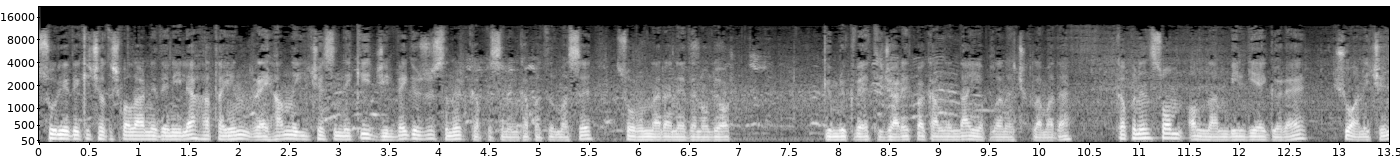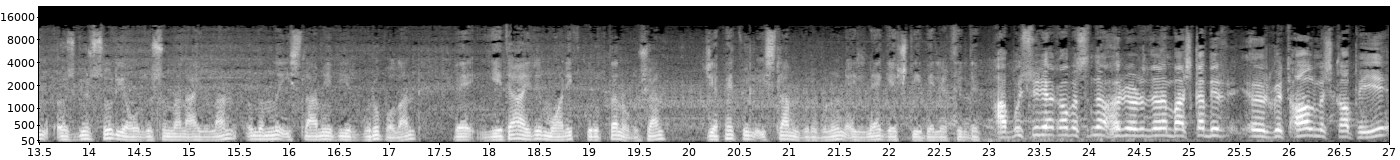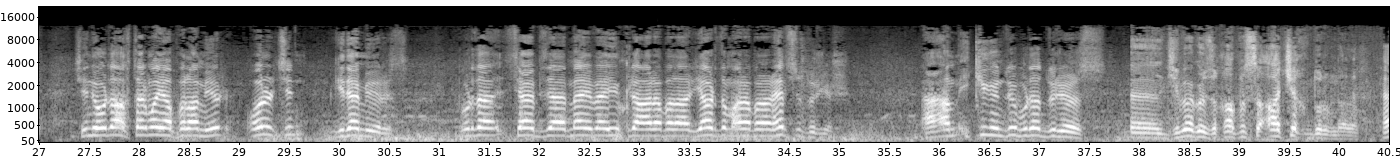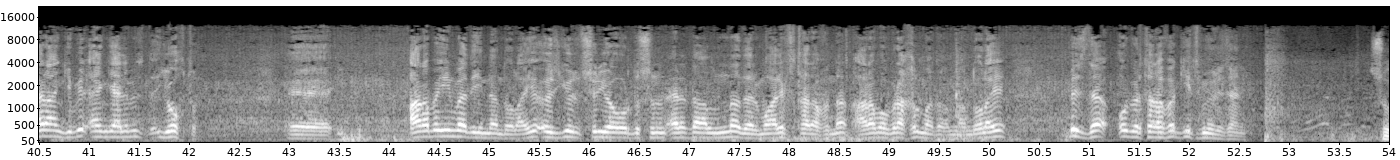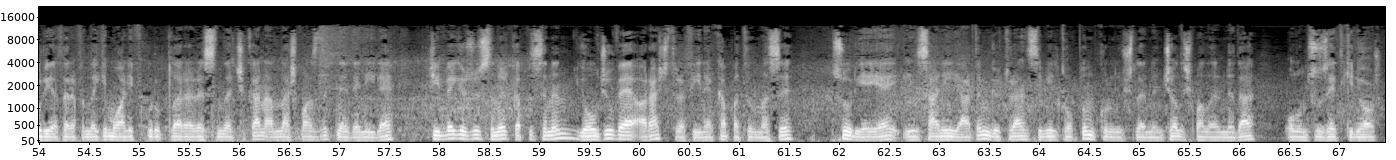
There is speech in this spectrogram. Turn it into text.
Suriye'deki çatışmalar nedeniyle Hatay'ın Reyhanlı ilçesindeki Cilvegözü sınır kapısının kapatılması sorunlara neden oluyor. Gümrük ve Ticaret Bakanlığı'ndan yapılan açıklamada, kapının son alınan bilgiye göre şu an için Özgür Suriye ordusundan ayrılan ılımlı İslami bir grup olan ve 7 ayrı muhalif gruptan oluşan Cephetül İslam grubunun eline geçtiği belirtildi. Ha, bu Suriye kapısında Hürriyet'den başka bir örgüt almış kapıyı. Şimdi orada aktarma yapılamıyor. Onun için gidemiyoruz. Burada sebze, meyve yüklü arabalar, yardım arabalar hepsi duruyor. Ha, iki gündür burada duruyoruz. Ee, Cive gözü kapısı açık durumdadır. Herhangi bir engelimiz yoktur. Ee, araba inmediğinden dolayı Özgür Suriye ordusunun ele dağılımındadır muhalif tarafından araba bırakılmadığından dolayı biz de o bir tarafa gitmiyoruz yani. Suriye tarafındaki muhalif gruplar arasında çıkan anlaşmazlık nedeniyle Cilvegözü sınır kapısının yolcu ve araç trafiğine kapatılması, Suriye'ye insani yardım götüren sivil toplum kuruluşlarının çalışmalarını da olumsuz etkiliyor.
